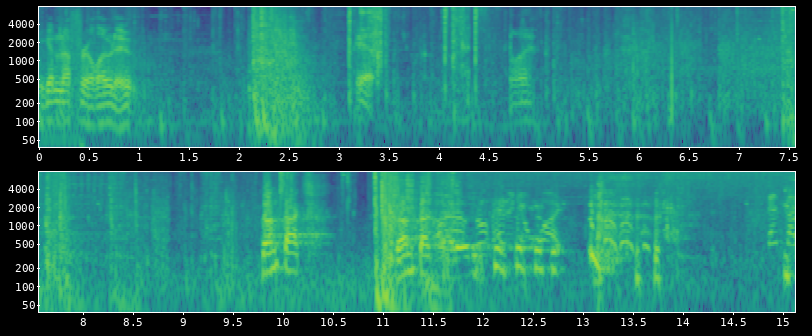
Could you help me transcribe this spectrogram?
We got enough for a loadout. Yeah. Boy. Don't touch. Don't touch. Oh, loadout drop heading your way. Stand by.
